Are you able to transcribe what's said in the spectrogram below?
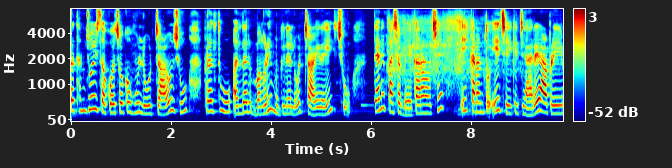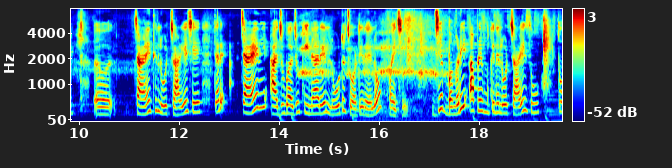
પ્રથમ જોઈ શકો છો કે હું લોટ ચાળું છું, પરંતુ અંદર બંગડી મૂકીને લોટ ચાળી રહી છું. તેની પાછળ બે કારણો છે. એક કારણ તો એ છે કે જ્યારે આપણે ચાણીથી લોટ ચાળીએ છીએ, ત્યારે ચાળણીની આજુબાજુ કિનારે લોટ ચોંટી રહેલો હોય છે. જે બંગડી આપણે મૂકીને લોટ ચાળીશું, તો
